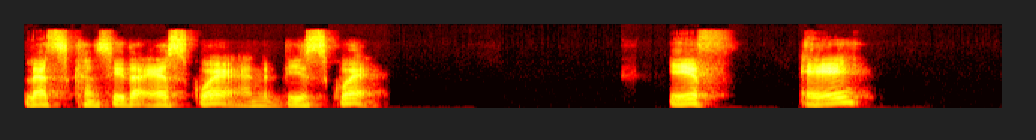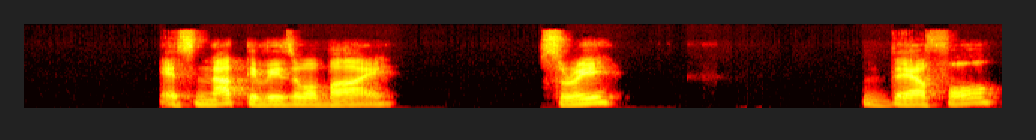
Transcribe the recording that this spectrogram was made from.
Let's consider a square and b square. If a is not divisible by 3, therefore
